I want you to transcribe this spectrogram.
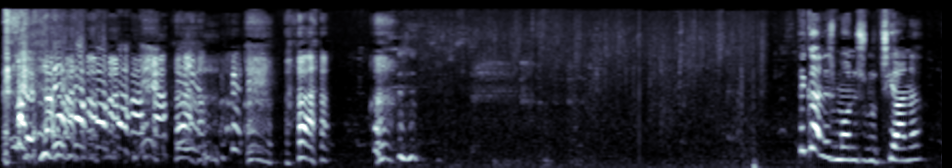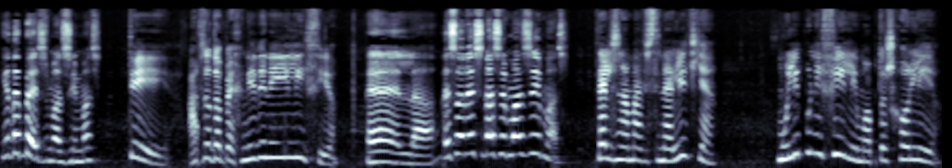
Τι κάνεις μόνη σου, Λουτσιάνα, γιατί δεν παίζεις μαζί μας; Τι, αυτό το παιχνίδι είναι ηλίθιο. Έλα, δεν σ' αρέσει να είσαι μαζί μας. Θέλεις να μάθεις την αλήθεια; Μου λείπουν οι φίλοι μου από το σχολείο.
